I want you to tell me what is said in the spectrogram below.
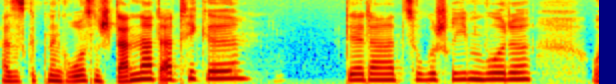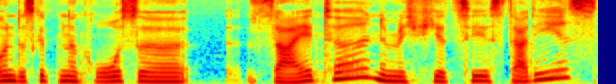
Also es gibt einen großen Standardartikel, der dazu geschrieben wurde. Und es gibt eine große Seite, nämlich 4C Studies.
